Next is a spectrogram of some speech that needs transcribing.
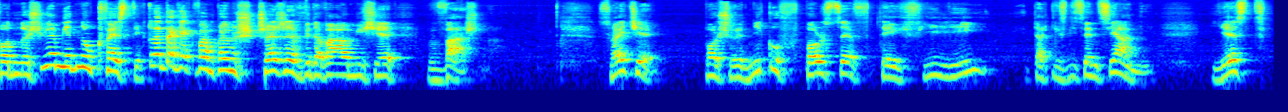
podnosiłem jedną kwestię, która tak jak Wam powiem szczerze wydawała mi się ważna. Słuchajcie, pośredników w Polsce w tej chwili, takich z licencjami, jest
